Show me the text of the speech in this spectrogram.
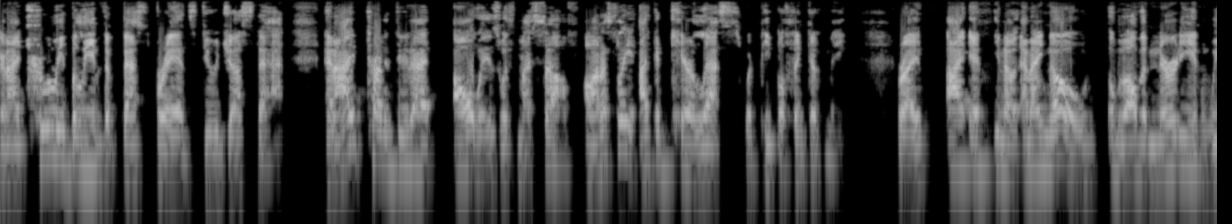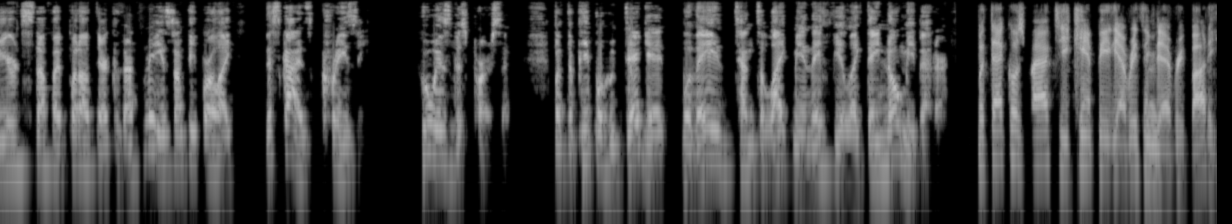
And I truly believe the best brands do just that. And I try to do that always with myself. Honestly, I could care less what people think of me. Right. I, if, you know, and I know with all the nerdy and weird stuff I put out there, because that's me, some people are like, this guy's crazy who is this person? But the people who dig it, well, they tend to like me and they feel like they know me better. But that goes back to you can't be everything to everybody.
